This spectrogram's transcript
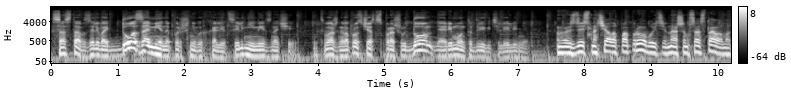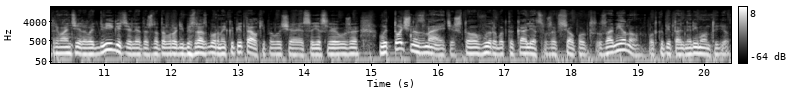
Состав заливать до замены поршневых колец или не имеет значения? Это важный вопрос, часто спрашивают, до ремонта двигателя или нет. Здесь сначала попробуйте нашим составом отремонтировать двигатель. Это что-то вроде безразборной капиталки получается. Если уже вы точно знаете, что выработка колец уже все под замену, под капитальный ремонт идет.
